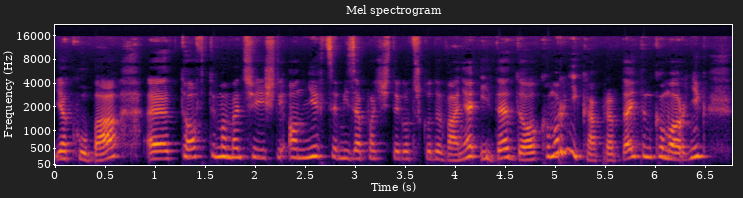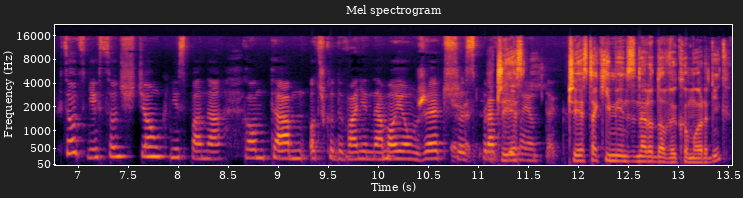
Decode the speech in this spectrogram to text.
Jakuba, e, to w tym momencie, jeśli on nie chce mi zapłacić tego odszkodowania, idę do komornika, prawda? I ten komornik, chcąc nie chcąc, ściągnie z pana konta odszkodowanie na moją rzecz, tak, sprawcy majątek. Czy jest taki międzynarodowy komornik?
